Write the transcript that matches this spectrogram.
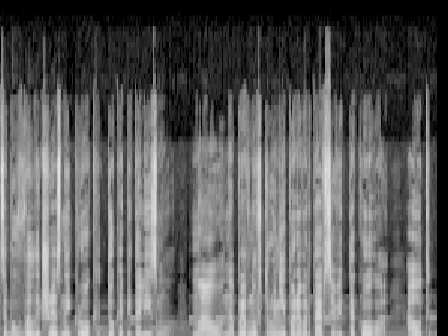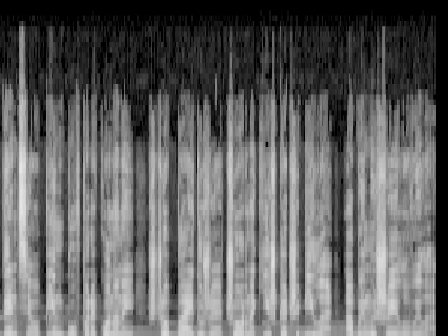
Це був величезний крок до капіталізму. Мао, напевно, в труні перевертався від такого. А от Ден Сяопін був переконаний, що байдуже чорна кішка чи біла, аби мишей ловила.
